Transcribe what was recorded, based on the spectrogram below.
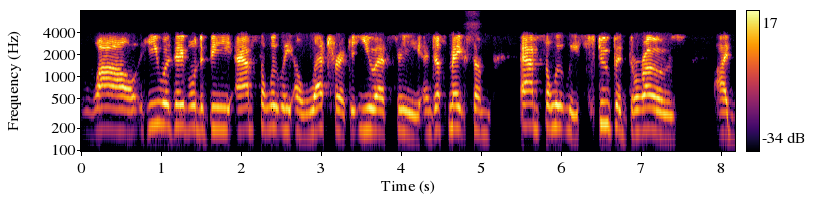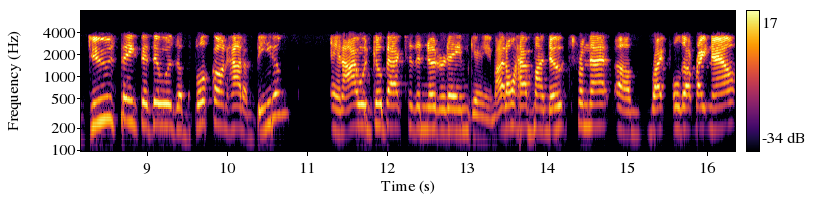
while he was able to be absolutely electric at USC and just make some absolutely stupid throws. I do think that there was a book on how to beat him, and I would go back to the Notre Dame game. I don't have my notes from that um, right pulled up right now,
